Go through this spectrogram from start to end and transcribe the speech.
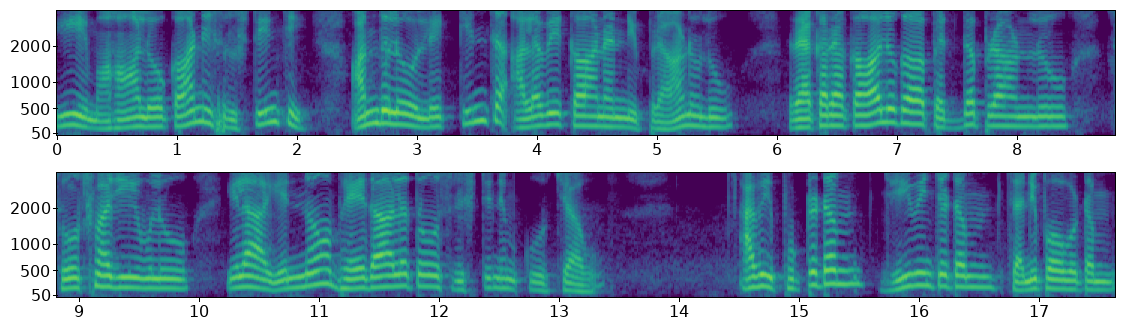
ఈ మహాలోకాన్ని సృష్టించి అందులో లెక్కించ అలవి కానన్ని ప్రాణులు రకరకాలుగా పెద్ద ప్రాణులు సూక్ష్మజీవులు ఇలా ఎన్నో భేదాలతో సృష్టిని కూర్చావు. అవి పుట్టటం జీవించటం చనిపోవటం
